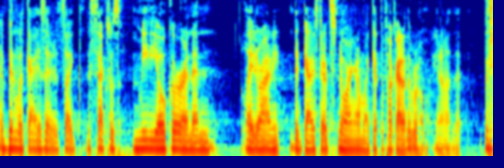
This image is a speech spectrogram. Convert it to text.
I've been with guys that it's like the sex was mediocre, and then later on the guy starts snoring. And I'm like, get the fuck out of the room. You know that.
